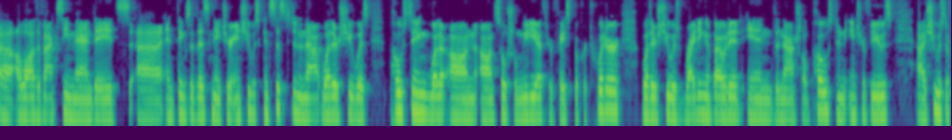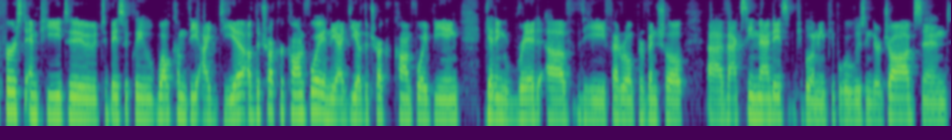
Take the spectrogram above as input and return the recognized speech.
uh, a lot of the vaccine mandates uh, and things of this nature. And she was consistent in that, whether she was posting whether on on social media through Facebook or Twitter, whether she was writing about it in the National Post and in interviews. Uh, she was the first MP to to basically welcome the idea of the trucker convoy and the idea of the trucker convoy being getting rid of the federal and provincial uh, vaccine mandates. People, I mean, people were losing their jobs and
